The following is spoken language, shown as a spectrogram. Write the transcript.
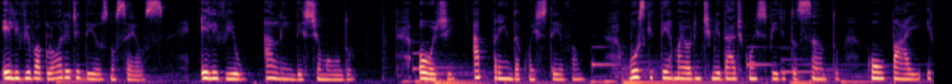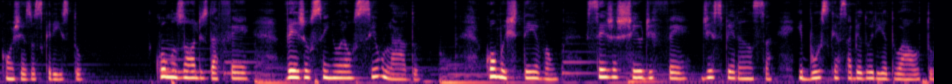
ele viu a glória de Deus nos céus. Ele viu além deste mundo. Hoje, aprenda com Estevão. Busque ter maior intimidade com o Espírito Santo, com o Pai e com Jesus Cristo. Com os olhos da fé, veja o Senhor ao seu lado. Como Estevão, Seja cheio de fé, de esperança e busque a sabedoria do alto.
